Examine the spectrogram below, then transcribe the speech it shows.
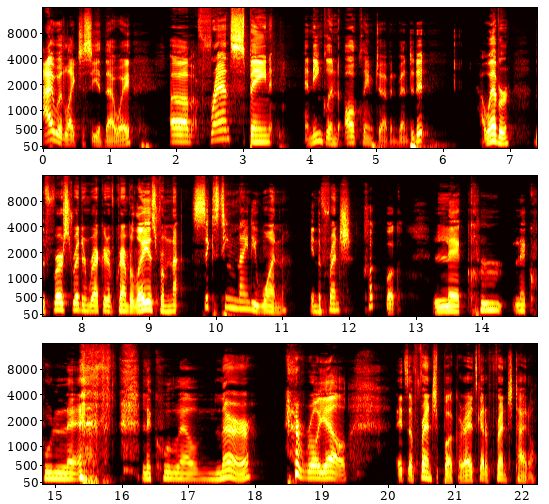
I would like to see it that way. Um, France, Spain, and England all claim to have invented it. However, the first written record of creme brulee is from 1691 in the French cookbook Le, Cl- Le, Couleur, Le Couleur Royal. It's a French book, all right? It's got a French title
